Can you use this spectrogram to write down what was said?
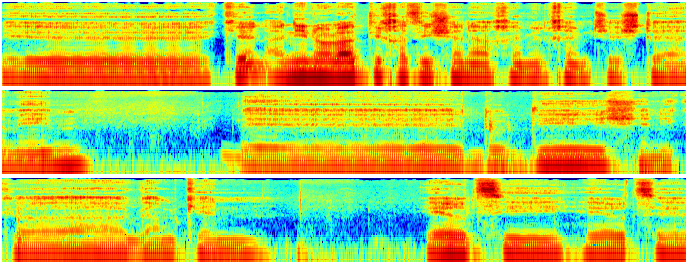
אה, כן, אני נולדתי חצי שנה אחרי מלחמת ששת הימים. אה, דודי, שנקרא גם כן הרצי, הרצל.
